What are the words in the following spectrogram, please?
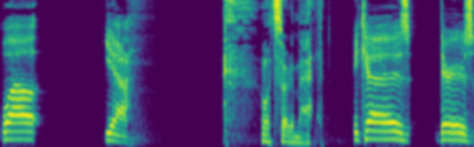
Well, yeah, What sort of math? because there's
